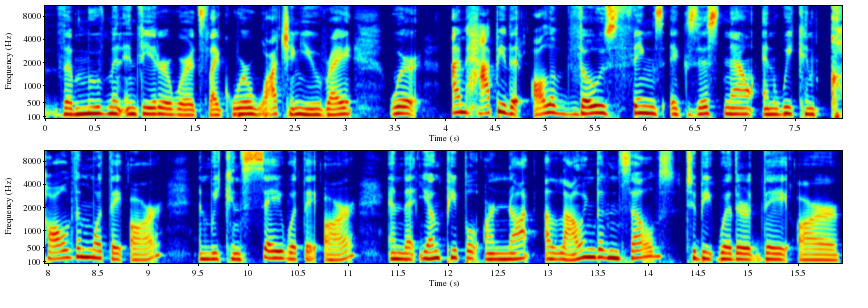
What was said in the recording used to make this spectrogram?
the movement in theater where it's like we're watching you, right? Where I'm happy that all of those things exist now and we can call them what they are and we can say what they are and that young people are not allowing themselves to be whether they are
